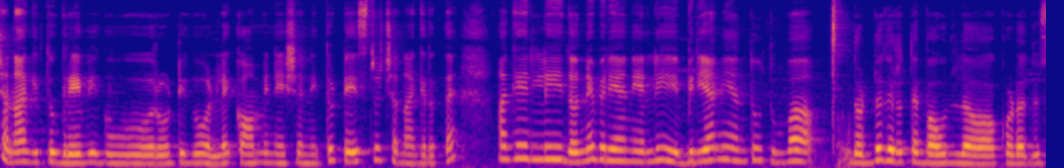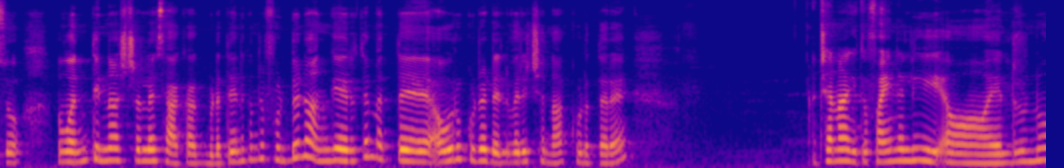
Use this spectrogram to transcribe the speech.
ಚೆನ್ನಾಗಿತ್ತು. ಗ್ರೇವಿಗೂ, ರೋಟಿಗೂ ಒಳ್ಳೆ ಕಾಂಬಿನೇಷನ್ ಇತ್ತು. ಟೇಸ್ಟು ಚೆನ್ನಾಗಿರುತ್ತೆ. ಹಾಗೆ ಇಲ್ಲಿ ದೊನ್ನೆ ಬಿರಿಯಾನಿಯಲ್ಲಿ, ಬಿರಿಯಾನಿ ಅಂತೂ ತುಂಬ ದೊಡ್ಡದಿರುತ್ತೆ ಬೌಲ್ ಕೊಡೋದು. ಸೊ ಒಂದು ತಿನ್ನೋ ಅಷ್ಟರಲ್ಲೇ ಸಾಕಾಗ್ಬಿಡುತ್ತೆ. ಏನಕ್ಕಂದರೆ ಫುಡ್ಡೂ ಹಂಗೆ ಇರುತ್ತೆ, ಮತ್ತು ಅವರು ಕೂಡ ಡೆಲಿವರಿ ಚೆನ್ನಾಗಿ ಕೊಡ್ತಾರೆ. ಚೆನ್ನಾಗಿತ್ತು. ಫೈನಲಿ ಎಲ್ಲರೂ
